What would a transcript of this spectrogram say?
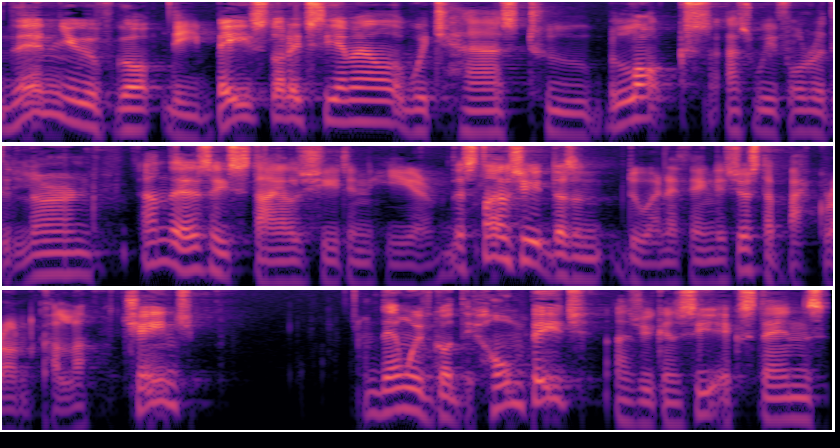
Then you've got the base.html, which has two blocks, as we've already learned, and there's a style sheet in here. The style sheet doesn't do anything, it's just a background color change. Then we've got the home page, as you can see, extends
